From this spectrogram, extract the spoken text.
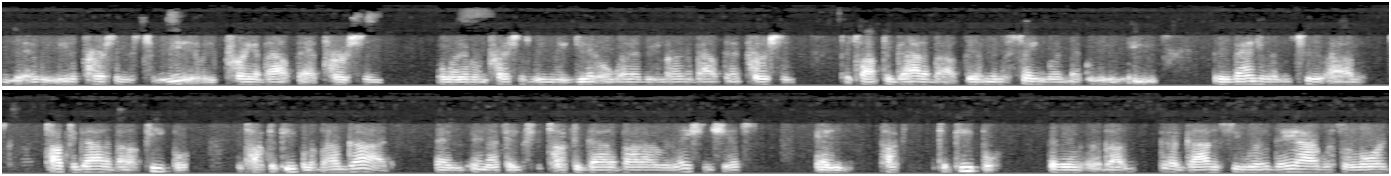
we need a person is to immediately pray about that person or whatever impressions we may get or whatever we learn about that person to talk to God about them in the same way like we evangelism to um, talk to God about people and talk to people about God. And, and I think talk to God about our relationships and talk to people about God and see where they are with the Lord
